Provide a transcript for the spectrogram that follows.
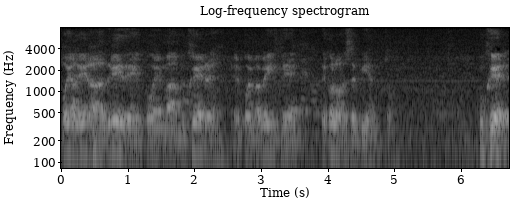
voy a leer a la adrede el poema Mujer, el poema 20 de Colores del Viento. Mujer,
